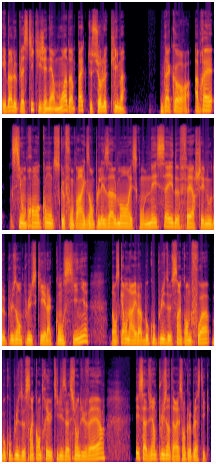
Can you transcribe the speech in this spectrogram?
eh ben le plastique, il génère moins d'impact sur le climat. D'accord. Après, si on prend en compte ce que font par exemple les Allemands et ce qu'on essaye de faire chez nous de plus en plus, qui est la consigne, dans ce cas, on arrive à beaucoup plus de 50 fois, beaucoup plus de 50 réutilisations du verre, et ça devient plus intéressant que le plastique.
